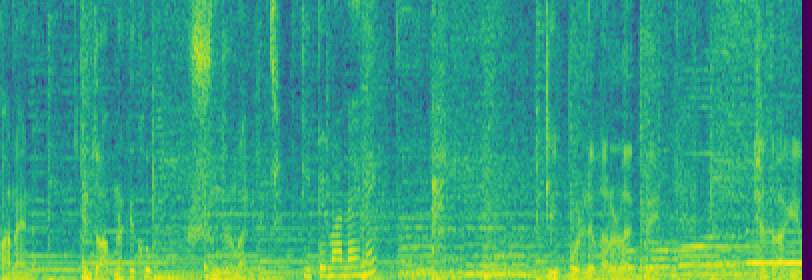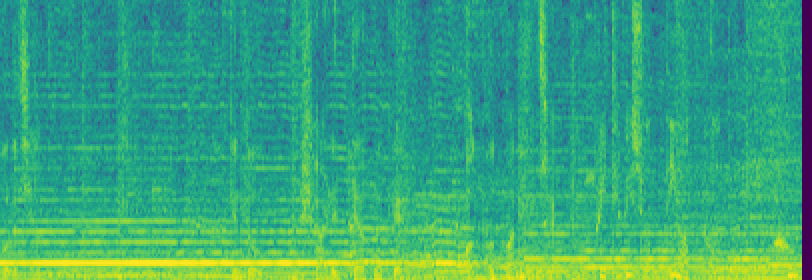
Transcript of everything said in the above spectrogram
মানায় না। কিন্তু আপনাকে খুব সুন্দর মানিয়েছে। টিপে মানায় নাই? টিপ পড়লে ভালো লাগবে সে তো আগেই বলেছিলাম কিন্তু শাড়িতে আপনাকে অদ্ভুত বানিয়েছে পৃথিবী সত্যি অদ্ভুত। হুট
